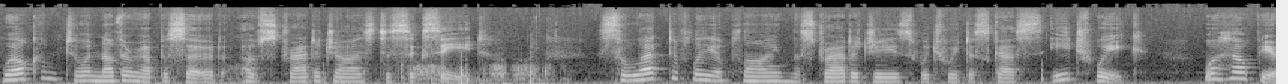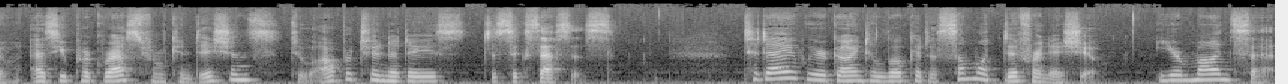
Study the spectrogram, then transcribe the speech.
Welcome to another episode of Strategize to Succeed. Selectively applying the strategies which we discuss each week will help you as you progress from conditions to opportunities to successes. Today we are going to look at a somewhat different issue your mindset,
